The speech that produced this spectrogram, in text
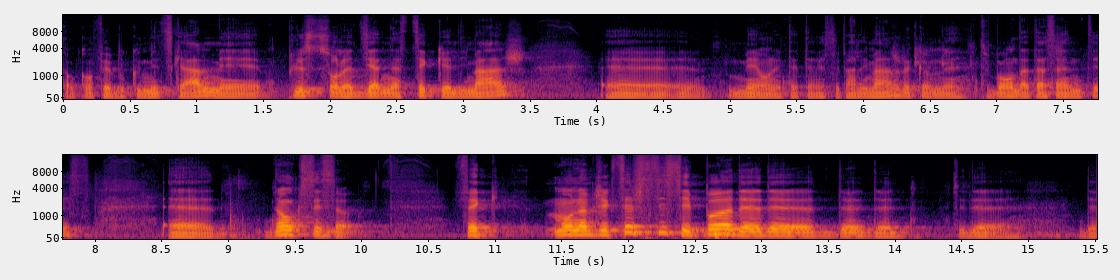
donc, on fait beaucoup de médical, mais plus sur le diagnostic que l'image. Mais on est intéressé par l'image, comme tout bon data scientist. Donc, c'est ça. Fait que mon objectif ici, c'est pas de, de-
